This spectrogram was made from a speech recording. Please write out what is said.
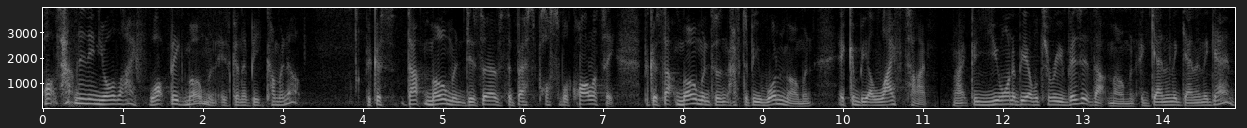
What's happening in your life? What big moment is going to be coming up? because that moment deserves the best possible quality because that moment doesn't have to be one moment, it can be a lifetime. Right? You want to be able to revisit that moment again and again and again.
